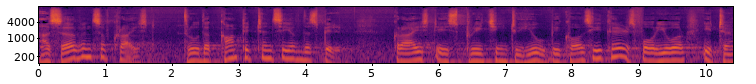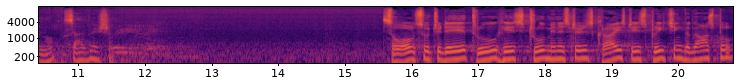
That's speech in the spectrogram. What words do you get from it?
as servants of Christ, through the competency of the Spirit, Christ is preaching to you because he cares for your eternal salvation. So, also today, through his true ministers, Christ is preaching the gospel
